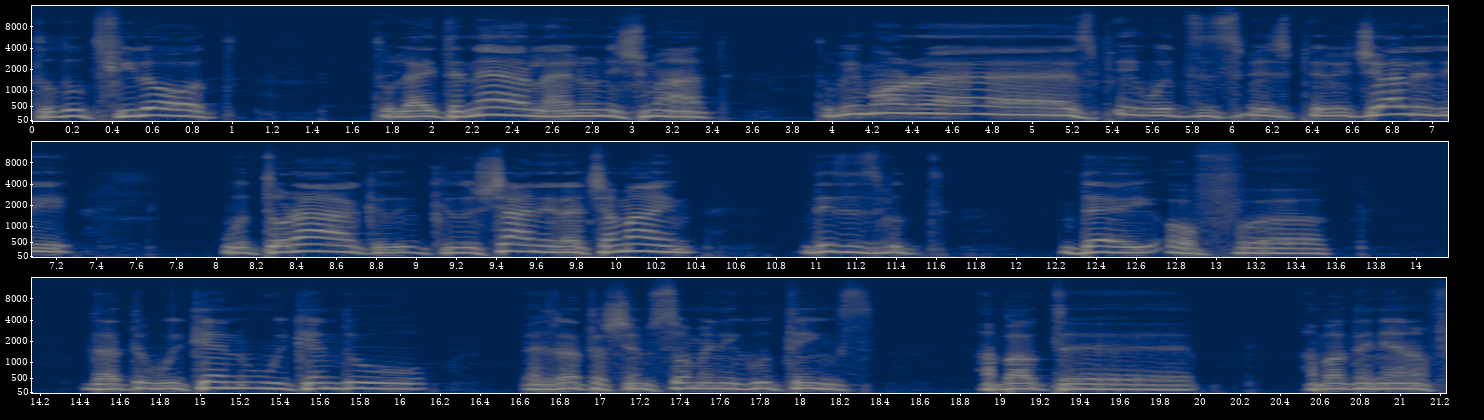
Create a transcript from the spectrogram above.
to do תפילות, to light a נר, לעילוי נשמת, to be more uh, with spirituality, with תורה, קדושה, נראית שמיים. This is what day of uh, that we can we can do Bezrat Hashem so many good things about uh, about the Nyan of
